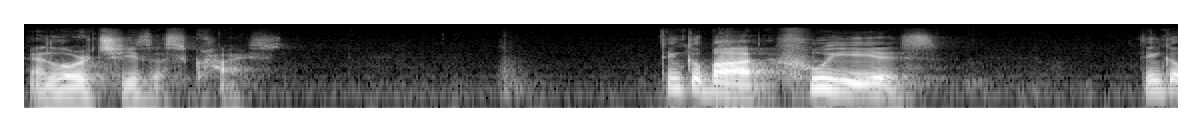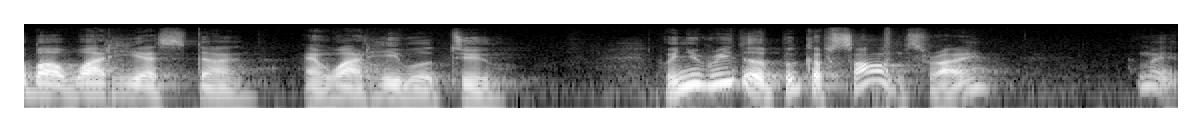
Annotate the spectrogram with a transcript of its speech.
and Lord Jesus Christ. Think about who He is. Think about what He has done and what he will do. When you read the book of Psalms, right? I mean,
